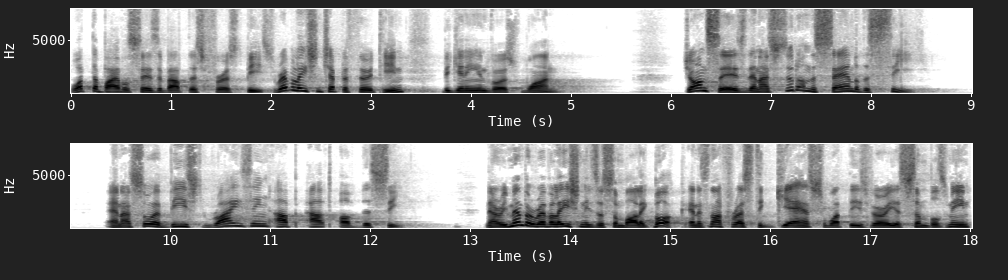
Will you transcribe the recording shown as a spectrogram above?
what the Bible says about this first beast. Revelation chapter 13, beginning in verse 1. John says, Then I stood on the sand of the sea, and I saw a beast rising up out of the sea. Now remember, Revelation is a symbolic book, and it's not for us to guess what these various symbols mean.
